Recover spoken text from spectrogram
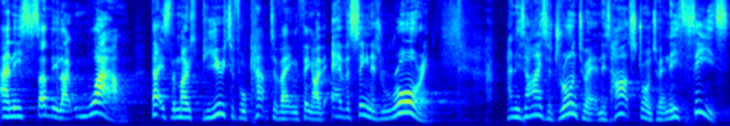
And he's suddenly like, wow, that is the most beautiful, captivating thing I've ever seen. It's roaring. And his eyes are drawn to it and his heart's drawn to it. And he sees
